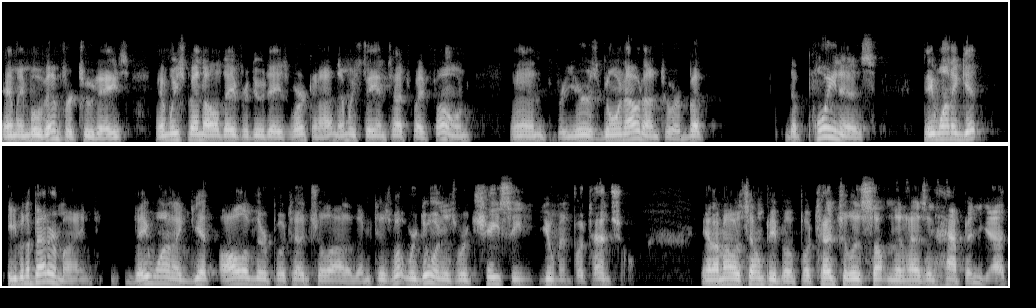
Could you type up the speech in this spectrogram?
and we move in for two days and we spend all day for two days working on it. And then we stay in touch by phone and for years going out on tour. But the point is, they want to get even a better mind. They want to get all of their potential out of them because what we're doing is we're chasing human potential. And I'm always telling people potential is something that hasn't happened yet.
